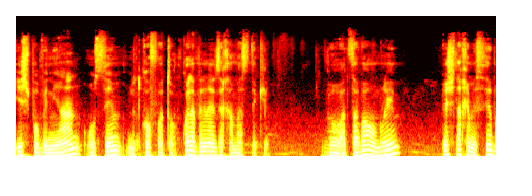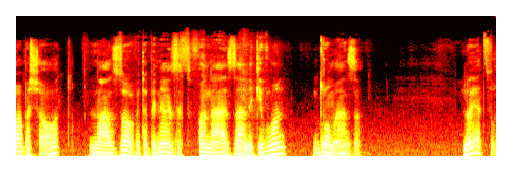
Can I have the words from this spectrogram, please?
יש פה בניין, עושים לתקוף אותו. כל הבניין הזה חמאסניקים. והצבא אומרים, יש לכם 24 שעות לעזוב את הבניין הזה צפון לעזה לכיוון דרום עזה. לא יצאו.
